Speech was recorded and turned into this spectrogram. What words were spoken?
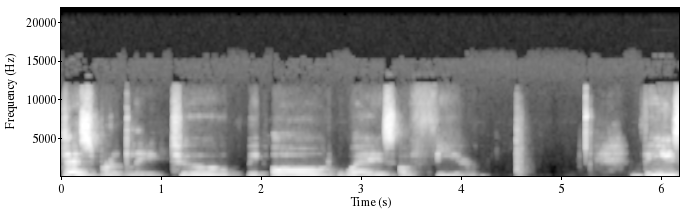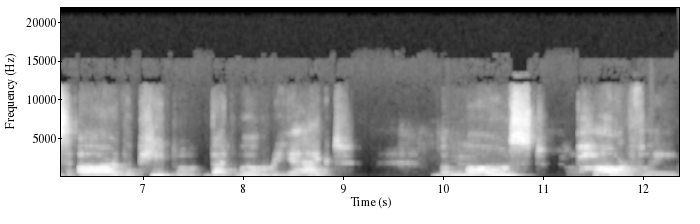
desperately to the old ways of fear. These are the people that will react the most powerfully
